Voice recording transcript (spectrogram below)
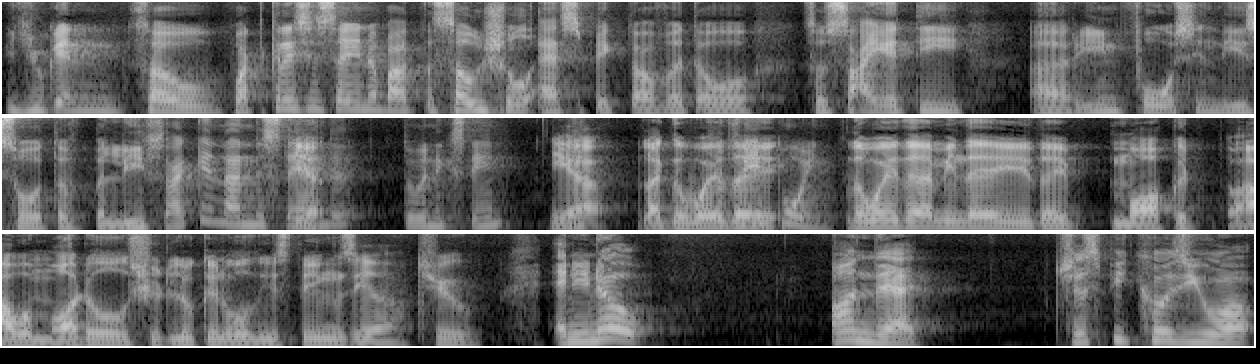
You can, so what Chris is saying about the social aspect of it or society, uh, reinforcing these sort of beliefs. I can understand Yeah. it to an extent. Yeah. Like the way It's they, point. the way they, I mean, they they market our model should look and all these things. Yeah, True. And you know, on that, just because you are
